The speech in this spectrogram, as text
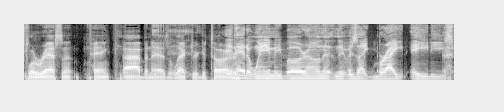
fluorescent pink Ibanez electric guitar. It had a whammy bar on it, and it was like bright '80s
